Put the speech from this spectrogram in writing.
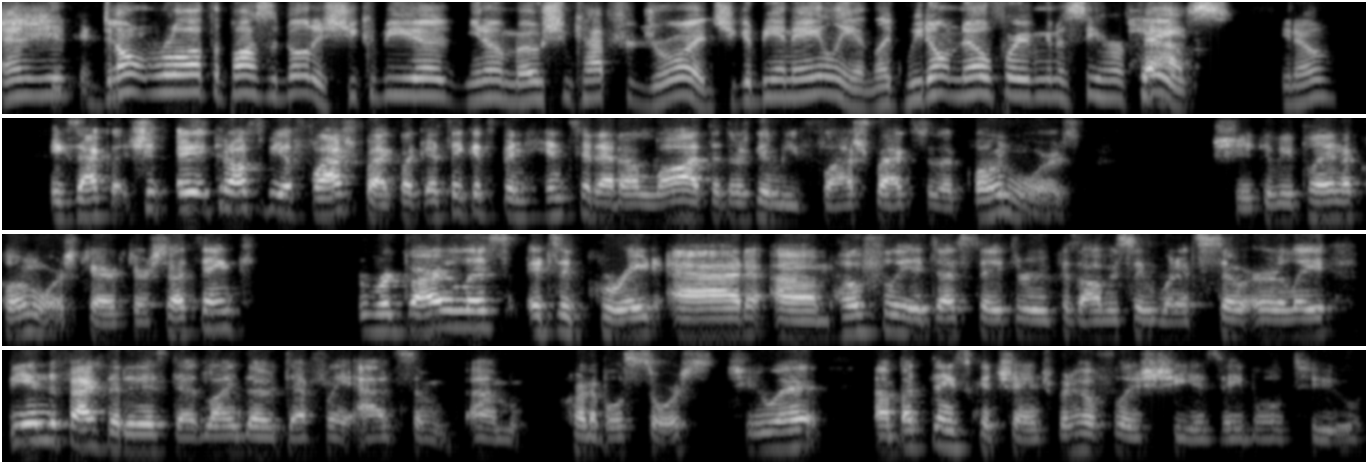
And you don't rule out the possibility she could be a you know motion capture droid. She could be an alien. Like we don't know if we're even going to see her Yeah. face. You know. Exactly. She, it could also be a flashback. Like I think it's been hinted at a lot that there's going to be flashbacks to the Clone Wars. She could be playing a Clone Wars character. So I think, regardless, it's a great ad. Um, hopefully it does stay through because obviously when it's so early, being the fact that it is deadline though definitely adds some um, credible source to it. Uh, but things can change. But hopefully she is able to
